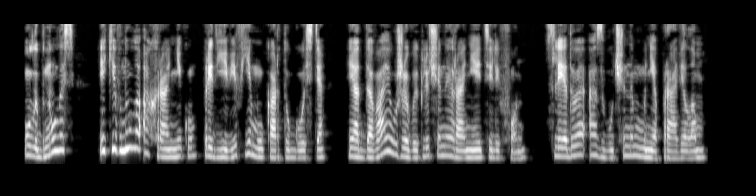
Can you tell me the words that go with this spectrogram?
улыбнулась и кивнула охраннику, предъявив ему карту гостя и отдавая уже выключенный ранее телефон, следуя озвученным мне правилам.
